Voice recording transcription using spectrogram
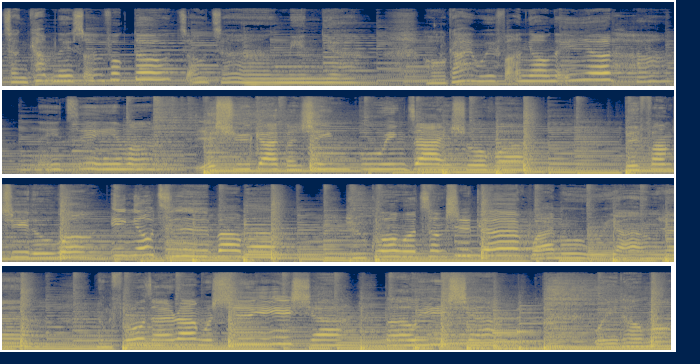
曾给你幸福都就像绵羊，何解会反咬你一下？你知吗？也许该反省，不应再说话。被放弃的我，应有自保吗？如果我曾是个坏牧羊人，能否再让我试一下，抱一下？回头望。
